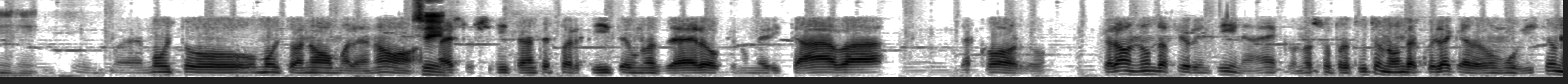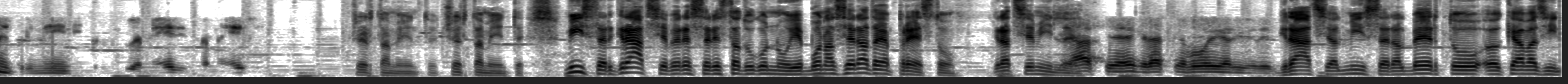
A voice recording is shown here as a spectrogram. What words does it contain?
mm-hmm. molto, molto anomala, no? Sì. Adesso sì, tante partite 1-0 che non meritava, d'accordo, però non da Fiorentina, ecco, no? soprattutto non da quella che avevamo visto nei primi, nei primi due mesi, tre mesi. Certamente, certamente. Mister, grazie per essere stato con noi e buona serata e a presto. Grazie mille. Grazie, grazie a voi, arrivederci. Grazie al mister Alberto eh, Cavasini.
